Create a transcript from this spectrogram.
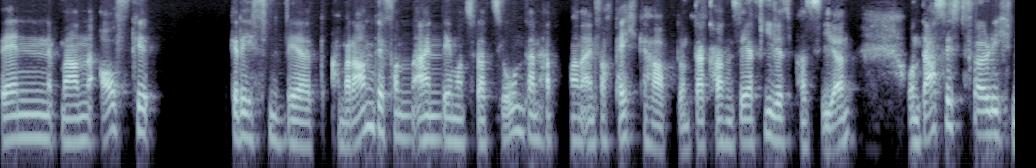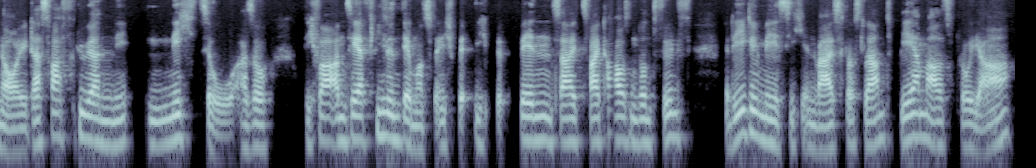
wenn man aufgegriffen wird am Rande von einer Demonstration, dann hat man einfach Pech gehabt und da kann sehr vieles passieren. Und das ist völlig neu. Das war früher nie, nicht so. Also ich war an sehr vielen Demonstrationen. Ich, ich bin seit 2005 regelmäßig in Weißrussland, mehrmals pro Jahr,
